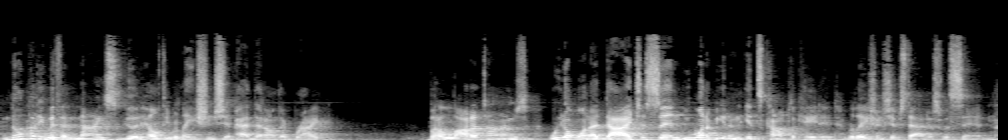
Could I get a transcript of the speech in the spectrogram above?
nobody with a nice, good, healthy relationship had that on their right? But a lot of times, we don't want to die to sin. We want to be in an it's complicated relationship status with sin.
